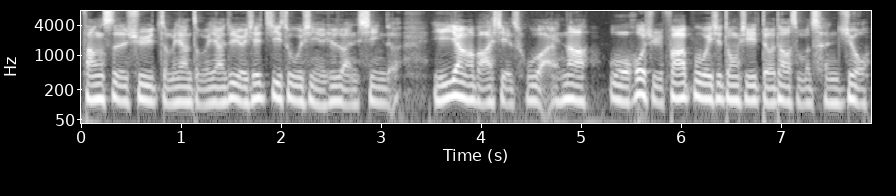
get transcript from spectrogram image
方式去怎么样怎么样，就有一些技术性，有些软性的，一样要把它写出来。那我或许发布一些东西得到什么成就，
